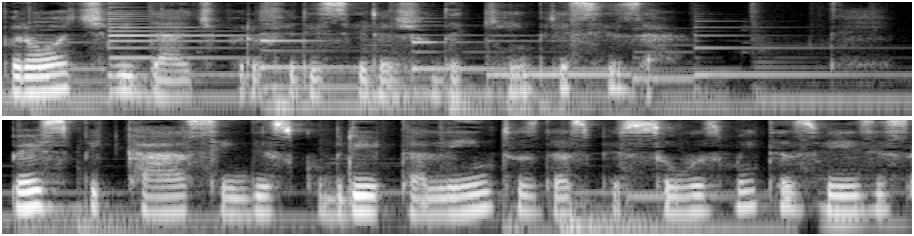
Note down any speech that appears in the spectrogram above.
proatividade para oferecer ajuda a quem precisar perspicácia em descobrir talentos das pessoas muitas vezes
